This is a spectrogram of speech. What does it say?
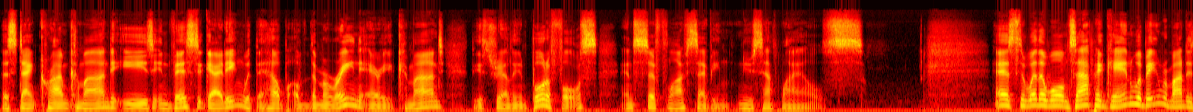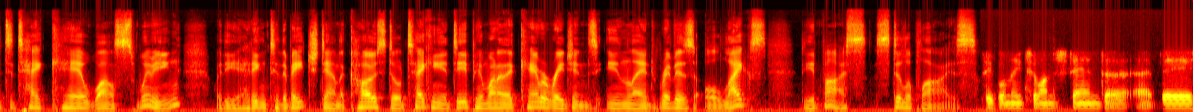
The State Crime Command is investigating with the help of the Marine Area Command, the Australian Border Force, and Surf Lifesaving New South Wales. As the weather warms up again, we're being reminded to take care while swimming, whether you're heading to the beach, down the coast, or taking a dip in one of the Canberra region's inland rivers or lakes. The advice still applies. People need to understand uh, uh, their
